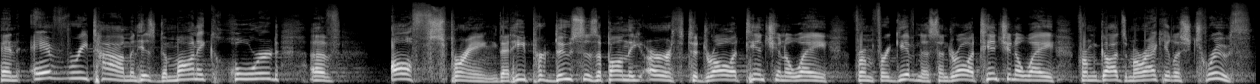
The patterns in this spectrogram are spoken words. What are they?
And every time in his demonic horde of offspring that he produces upon the earth to draw attention away from forgiveness and draw attention away from God's miraculous truth,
